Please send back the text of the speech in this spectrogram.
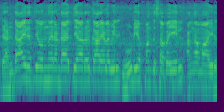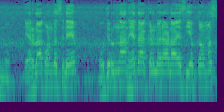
രണ്ടായിരത്തി ഒന്ന് രണ്ടായിരത്തി ആറ് കാലയളവിൽ യു ഡി എഫ് മന്ത്രിസഭയിൽ അംഗമായിരുന്നു. കേരള കോൺഗ്രസിലെ മുതിർന്ന നേതാക്കളിൽ ഒരാളായ സി എഫ് തോമസ്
